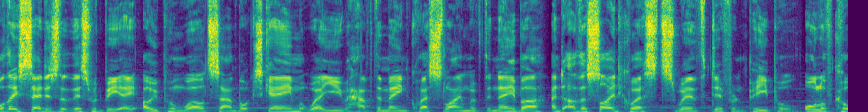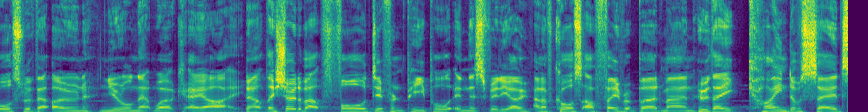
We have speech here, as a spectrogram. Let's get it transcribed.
What they said is that this would be a open world sandbox game where you have the main quest line with the neighbor and other side quests with different people, all of course with their own neural network AI. Now they showed about four different people in this video and of course our favorite Birdman who they kind of said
